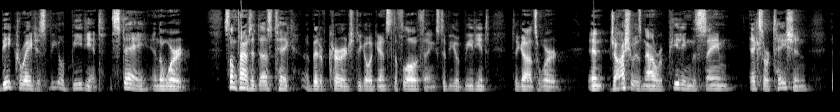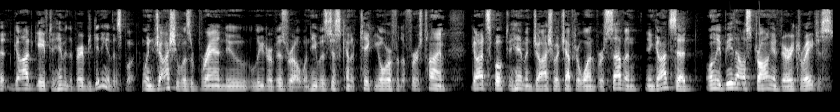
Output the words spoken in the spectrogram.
Be courageous, be obedient, stay in the word. Sometimes it does take a bit of courage to go against the flow of things, to be obedient to God's word. And Joshua is now repeating the same exhortation that God gave to him at the very beginning of this book. When Joshua was a brand new leader of Israel, when he was just kind of taking over for the first time, God spoke to him in Joshua chapter 1 verse 7, and God said, Only be thou strong and very courageous,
